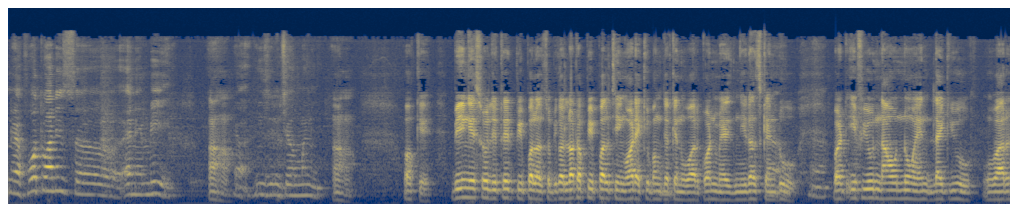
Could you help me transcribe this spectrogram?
yeah, fourth one is uh, an MBA. Uh-huh. Yeah, he's in Germany. Uh-huh. Okay. Being a so literate people also, because a lot of people think what acupuncture can work, what needles can Yeah. do. Yeah. But if you now know and like you who are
